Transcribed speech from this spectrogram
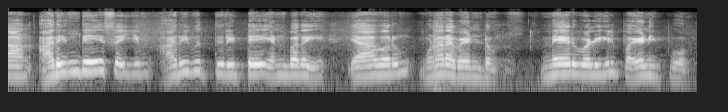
தான் அறிந்தே செய்யும் அறிவு திருட்டே என்பதை யாவரும் உணர வேண்டும் நேர்வழியில் பயணிப்போம்.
